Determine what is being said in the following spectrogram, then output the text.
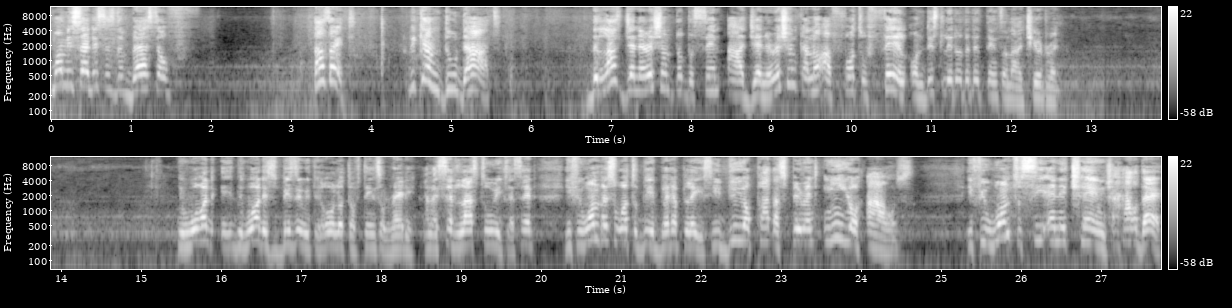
Mommy said this is the best of... That's it. We can't do that. The last generation did the same. Our generation cannot afford to fail on these little, little things on our children. The world, the world is busy with a whole lot of things already. And I said last two weeks, I said, if you want this world to be a better place, you do your part as parent in your house. If you want to see any change out there,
